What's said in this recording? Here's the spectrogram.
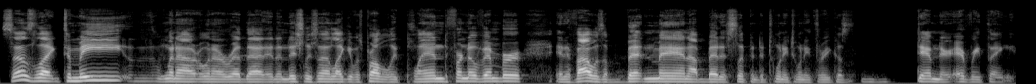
Sounds like to me when I when I read that, it initially sounded like it was probably planned for November. And if I was a betting man, I bet it slipped into 2023 because damn near everything.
